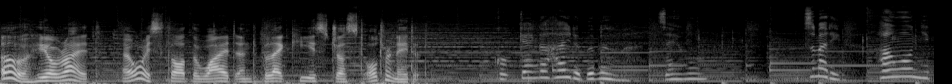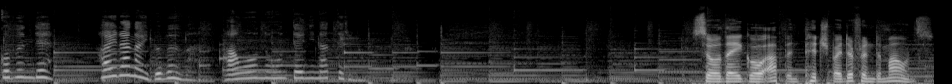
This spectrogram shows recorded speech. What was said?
Oh, you're right. I always thought the white and black keys just alternated. 黒鍵が入る部分は全音つまり半音2個分で入らない部分は半音の音程になってるの So they go up in pitch by different amounts.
